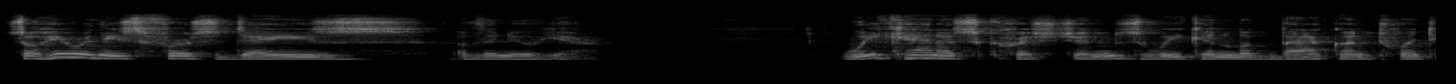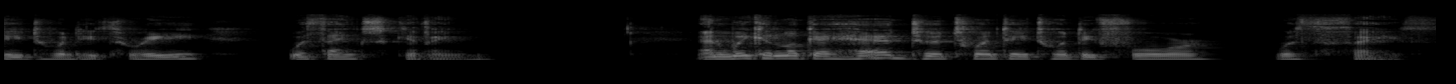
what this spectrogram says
So, here in these first days of the new year, we can, as Christians, we can look back on 2023 with thanksgiving and we can look ahead to 2024 with faith.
